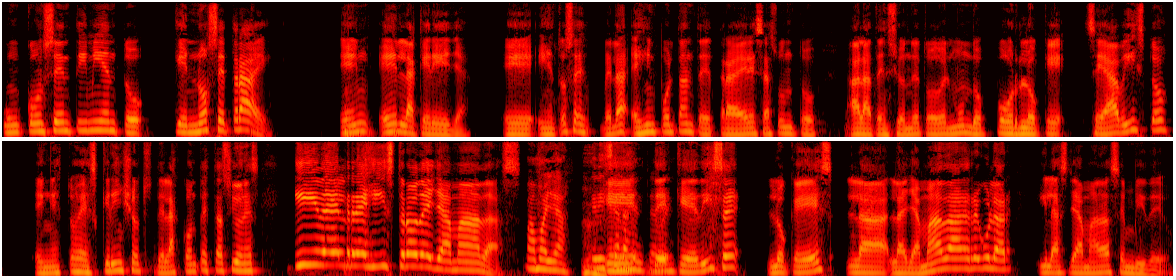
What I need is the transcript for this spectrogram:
un consentimiento que no se trae en, en la querella. Eh, y entonces, ¿verdad? Es importante traer ese asunto a la atención de todo el mundo por lo que se ha visto en estos screenshots de las contestaciones y del registro de llamadas Vamos allá. ¿Qué dice la que, gente? De- que dice lo que es la, la llamada regular y las llamadas en video.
